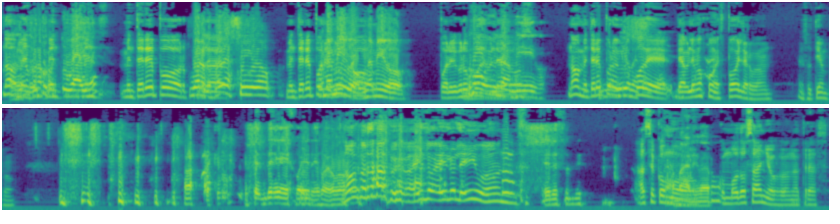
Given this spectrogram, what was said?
No, me, ver, me- ¿cuándo tú vayas? me enteré por, por Bueno, que la- sido me enteré por un el amigo, grupo, un amigo. por el grupo de Un Hablemos. amigo. No, me enteré Un por el grupo de, de Hablemos con Spoiler, weón, en su tiempo. Pendejo eres, weón. No, es verdad, weón, ahí lo, ahí lo leí, weón. Eres un. Hace como, Ah, madre, como dos años weón, atrás.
